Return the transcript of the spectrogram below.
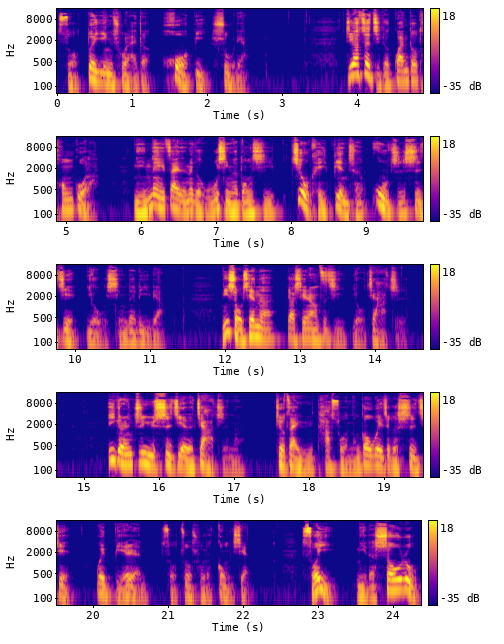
所对应出来的货币数量。只要这几个关都通过了。你内在的那个无形的东西，就可以变成物质世界有形的力量。你首先呢，要先让自己有价值。一个人之于世界的价值呢，就在于他所能够为这个世界、为别人所做出的贡献。所以，你的收入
